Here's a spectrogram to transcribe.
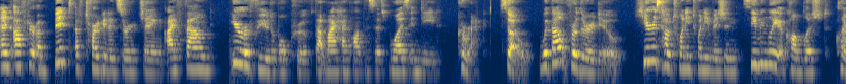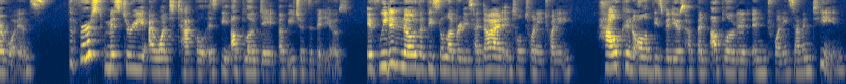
And after a bit of targeted searching, I found irrefutable proof that my hypothesis was indeed correct. So, without further ado, here is how 2020 Vision seemingly accomplished clairvoyance. The first mystery I want to tackle is the upload date of each of the videos. If we didn't know that these celebrities had died until 2020, how can all of these videos have been uploaded in 2017?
